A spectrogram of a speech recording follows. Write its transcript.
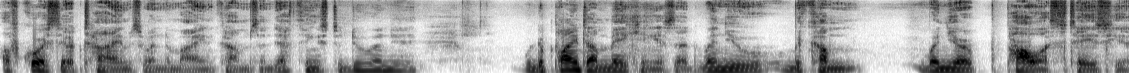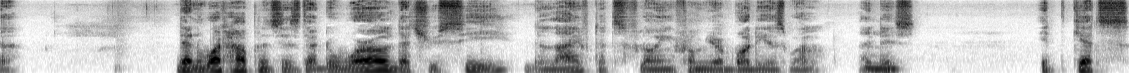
Of course, there are times when the mind comes and there are things to do. And you, the point I'm making is that when you become, when your power stays here, then what happens is that the world that you see, the life that's flowing from your body as well, like mm-hmm. this, it gets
